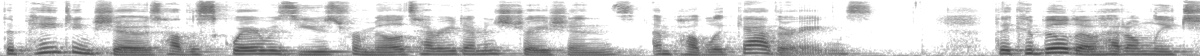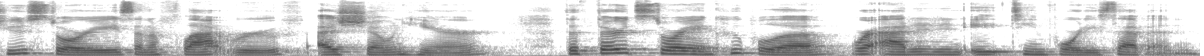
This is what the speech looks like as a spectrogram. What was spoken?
The painting shows how the square was used for military demonstrations and public gatherings. The Cabildo had only two stories and a flat roof, as shown here. The third story and cupola were added in 1847.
